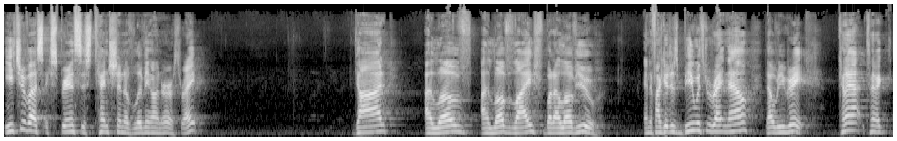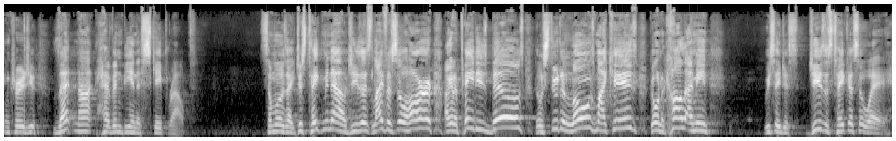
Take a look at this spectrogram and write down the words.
Each of us experiences tension of living on earth, right? God, I love, I love life, but I love you. And if I could just be with you right now, that would be great. Can I, can I encourage you? Let not heaven be an escape route. Someone was like, just take me now, Jesus. Life is so hard. I got to pay these bills, those student loans, my kids, going to college. I mean, we say just, Jesus, take us away.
